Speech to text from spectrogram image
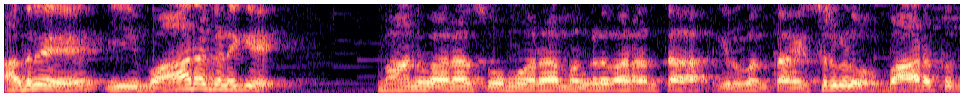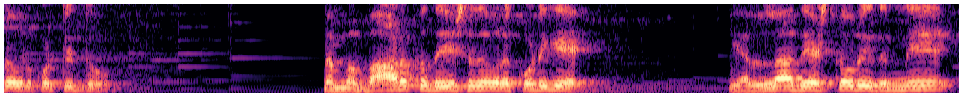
ಆದರೆ ಈ ವಾರಗಳಿಗೆ, ಭಾನುವಾರ, ಸೋಮವಾರ, ಮಂಗಳವಾರ ಅಂತ ಇರುವಂಥ ಹೆಸರುಗಳು ಭಾರತದವರು ಕೊಟ್ಟಿದ್ದು, ನಮ್ಮ ಭಾರತ ದೇಶದವರ ಕೊಡುಗೆ ಎಲ್ಲ ದೇಶದವರು ಇದನ್ನೇ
